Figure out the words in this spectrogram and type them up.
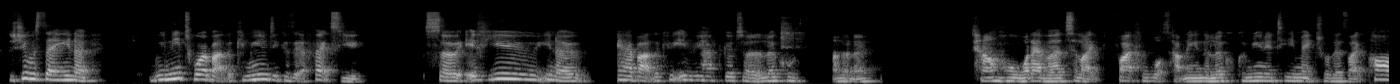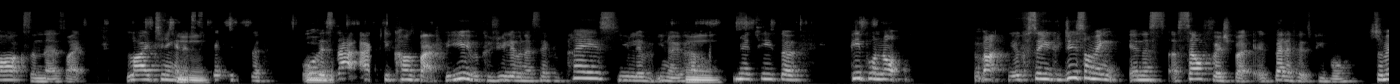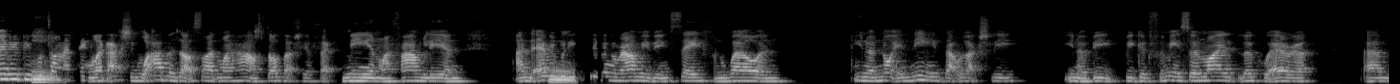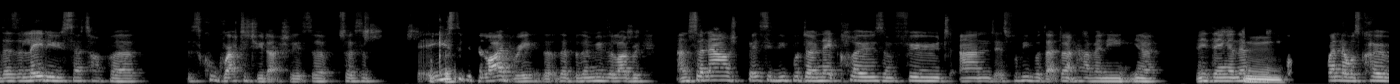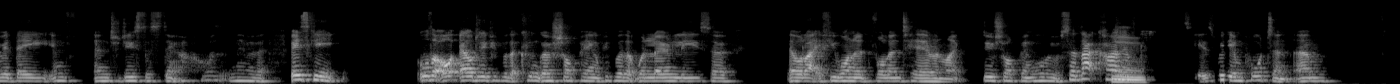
So she was saying, you know, we need to worry about the community because it affects you. So if you, you know, care about the, if you have to go to a local, I don't know, town hall, whatever, to like fight for what's happening in the local community, make sure there's like parks and there's like lighting and mm. it's, it's, all mm. this, that actually comes back for you because you live in a safer place, you live, you know, you have mm. community. So people not so you could do something in a, a, selfish but it benefits people so maybe people mm. trying to think like actually what happens outside my house does actually affect me and my family and and everybody mm. living around me being safe and well and you know not in need that will actually you know be be good for me. So in my local area um there's a lady who set up a it's called gratitude actually. It's a so it's a it okay. used to be the library that they, they moved the library. And so now basically people donate clothes and food and it's for people that don't have any you know anything. And then mm. when there was covid they in, introduced this thing oh, what was the name of it? Basically all the elderly people that couldn't go shopping or people that were lonely. So they were like if you want to volunteer and like do shopping so that kind mm. of is really important um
